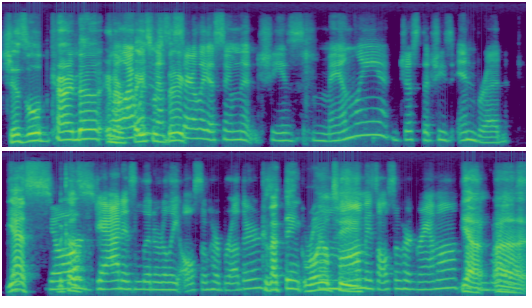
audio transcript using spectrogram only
chiseled kinda and well, her I face wouldn't was big. necessarily assume that she's manly, just that she's inbred. Yes, Your because dad is literally also her brother. because I think Her royalty. mom is also her grandma. yeah, uh,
